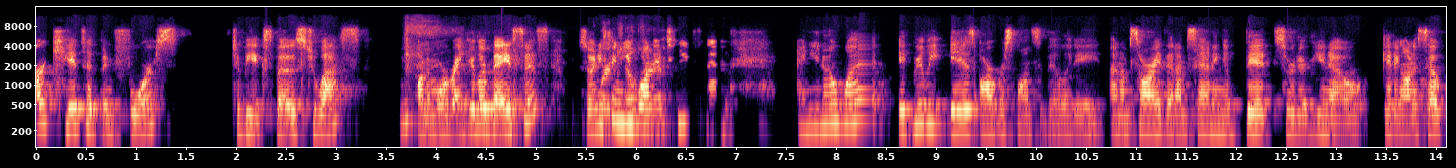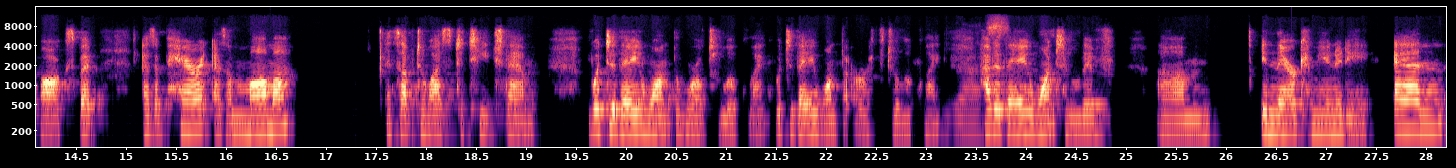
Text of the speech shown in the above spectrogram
Our kids have been forced to be exposed to us on a more regular basis. So anything you want to teach them. And you know what? It really is our responsibility. And I'm sorry that I'm sounding a bit sort of, you know, getting on a soapbox, but as a parent, as a mama, it's up to us to teach them. What do they want the world to look like? What do they want the earth to look like? yes. how do they want to live um, in their community and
